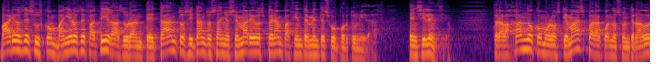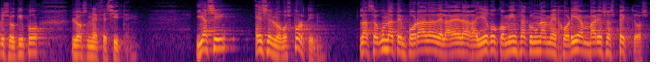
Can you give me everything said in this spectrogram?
varios de sus compañeros de fatigas durante tantos y tantos años en mareo esperan pacientemente su oportunidad. En silencio trabajando como los que más para cuando su entrenador y su equipo los necesiten. Y así es el nuevo Sporting. La segunda temporada de la era gallego comienza con una mejoría en varios aspectos,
